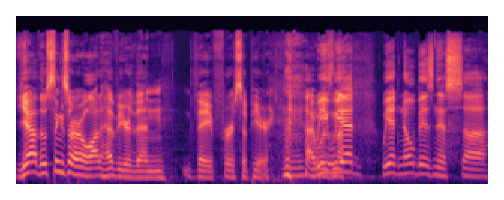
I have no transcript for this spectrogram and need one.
Yeah, those things are a lot heavier than they first appear. I we we had we had no business uh,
